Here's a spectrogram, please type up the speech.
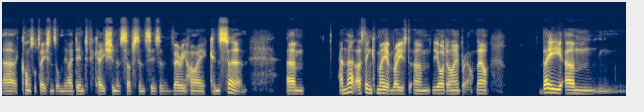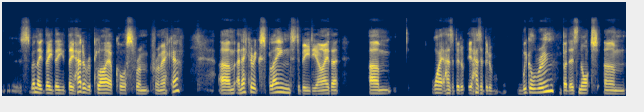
uh, consultations on the identification of substances of very high concern. Um, and that I think may have raised um, the odd eyebrow. Now, they um, when they, they they they had a reply, of course, from from ECHA, um, and ECHA explained to BDI that um, why it has a bit of it has a bit of wiggle room, but it's not um,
